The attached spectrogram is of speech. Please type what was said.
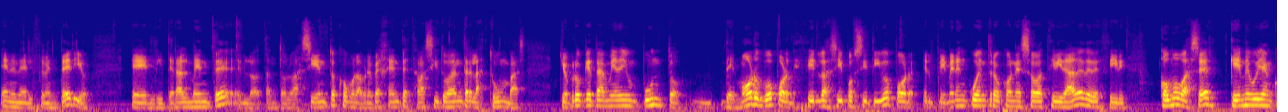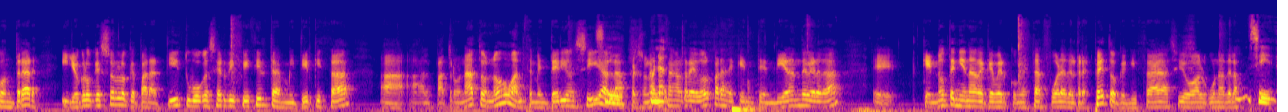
en, en el cementerio. Eh, literalmente, lo, tanto los asientos como la propia gente estaba situada entre las tumbas. Yo creo que también hay un punto de morbo, por decirlo así positivo, por el primer encuentro con esas actividades, de decir, ¿cómo va a ser? ¿Qué me voy a encontrar? Y yo creo que eso es lo que para ti tuvo que ser difícil transmitir quizá a, al patronato, ¿no? O al cementerio en sí, sí. a las personas bueno, que están alrededor, para que entendieran de verdad eh, que no tenía nada que ver con estar fuera del respeto, que quizás ha sido alguna de los sí.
